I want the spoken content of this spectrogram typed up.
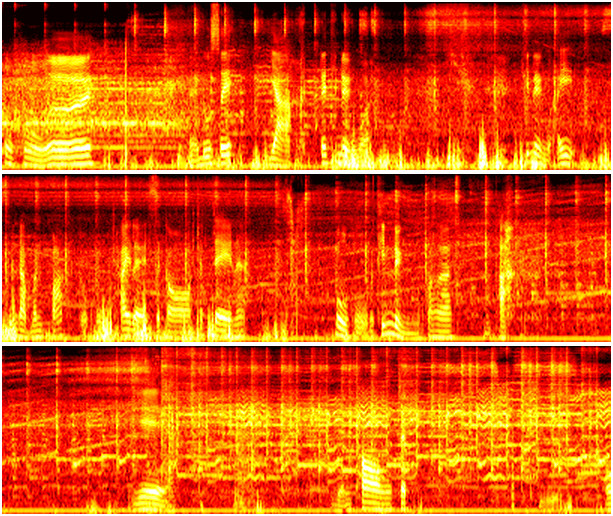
โอ้โห เอ้ยดูซิ อยาก ได้ที่หนึ่งว่ะ ที่หนึ่งว่ะไออันดับมันปักโอ้โหใช่เลยสกอร์ชัดเจนนะโอ้โหที่หนึ่งปะปะเย่เหรียญทองเจ็ดโอ้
